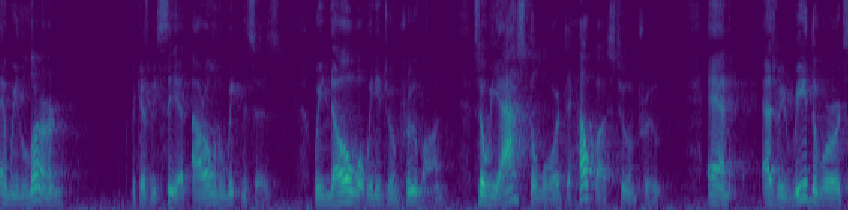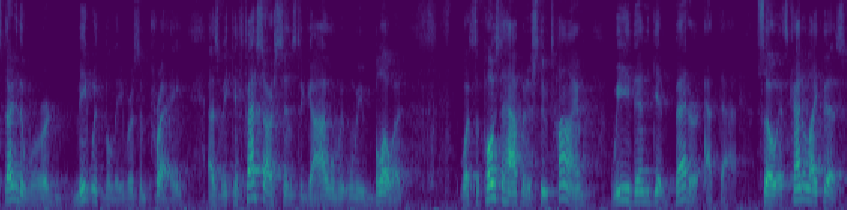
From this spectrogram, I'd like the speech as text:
and we learn because we see it, our own weaknesses. We know what we need to improve on. So we ask the Lord to help us to improve. And as we read the Word, study the Word, meet with believers, and pray, as we confess our sins to God when we, when we blow it, what's supposed to happen is through time, we then get better at that. So it's kind of like this.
